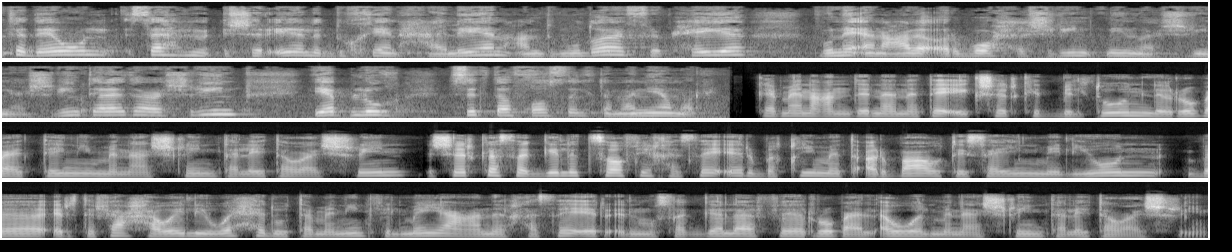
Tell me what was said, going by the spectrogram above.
تداول سهم الشرقية للدخان حاليا عند مضاعف ربحية بناء على أرباح 2022 2023 يبلغ 6.8 مرة. كمان عندنا نتائج شركة بلتون للربع الثاني من 2023 الشركة سجلت صافي خسائر بقيمة 94 مليون بارتفاع حوالي 81% عن الخسائر المسجلة في الربع الأول من 2023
